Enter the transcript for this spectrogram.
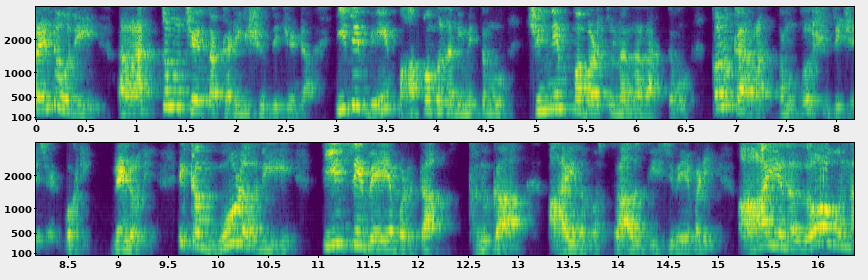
రెండవది రక్తము చేత కడిగి శుద్ధి చేయట. ఇది మీ పాపముల నిమిత్తము చిందింపబడుతున్న రక్తము కనుక రక్తముతో శుద్ధి చేశాడు. ఒకటి. రెండవది. ఇక మూడవది తీసివేయబడుట. కనుక ఆయన వస్త్రాలు తీసివేయబడి ఆయనలో ఉన్న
